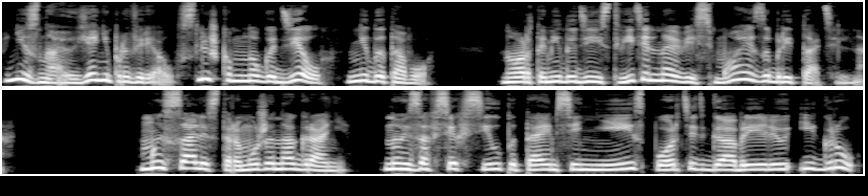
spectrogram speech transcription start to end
Не знаю, я не проверял, слишком много дел, не до того. Но Артемида действительно весьма изобретательна. Мы с Алистером уже на грани, но изо всех сил пытаемся не испортить Габриэлю игру.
